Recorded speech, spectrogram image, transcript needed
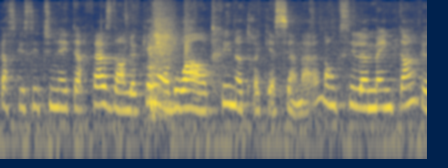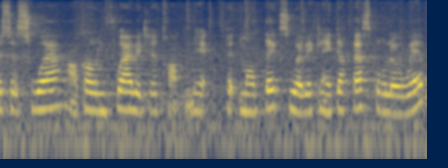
parce que c'est une interface dans laquelle on doit entrer notre questionnaire. Donc, c'est le même temps que ce soit, encore une fois, avec le traitement de texte ou avec l'interface pour le web.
